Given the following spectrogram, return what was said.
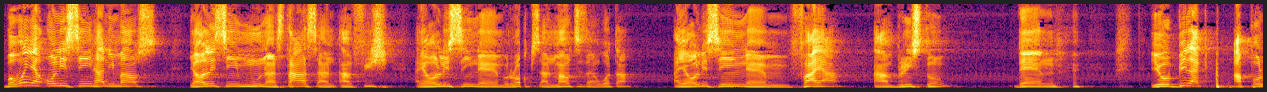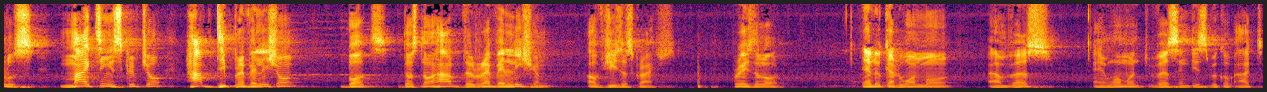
But when you're only seeing animals, you're only seeing moon and stars and, and fish, and you're only seeing um, rocks and mountains and water, and you're only seeing um, fire and brimstone, then you'll be like Apollos, mighty in scripture, have deep revelation, but does not have the revelation of Jesus Christ. Praise the Lord. Then look at one more um, verse, and one more verse in this book of Acts.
